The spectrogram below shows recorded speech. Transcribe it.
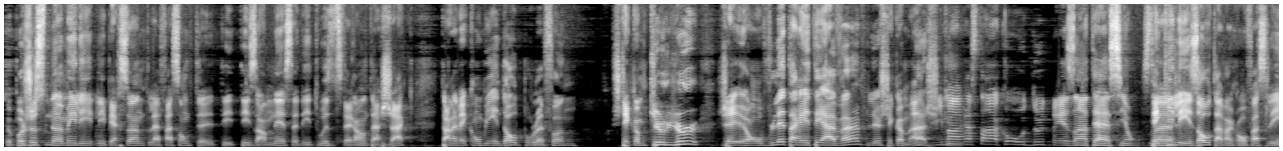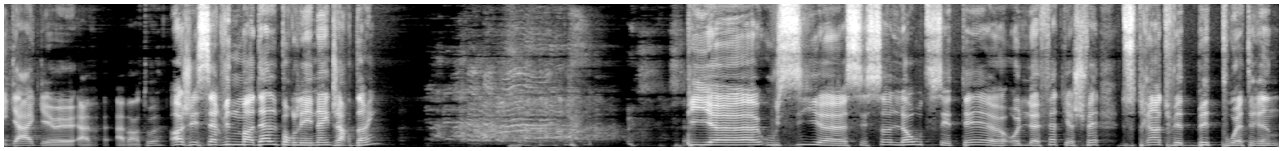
T'as pas juste nommé les, les personnes, la façon que t'es- t'es emmené, c'était des twists différentes à chaque. T'en avais combien d'autres pour le fun? J'étais comme curieux. J'ai- On voulait t'arrêter avant, puis là, j'étais comme, ah, je Il m'en reste encore deux de présentation. C'était qui les autres avant qu'on fasse les gags euh, av- avant toi? Ah, j'ai servi de modèle pour les nains de jardin. Puis euh, aussi, euh, c'est ça, l'autre, c'était euh, le fait que je fais du 38 bits de poitrine.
